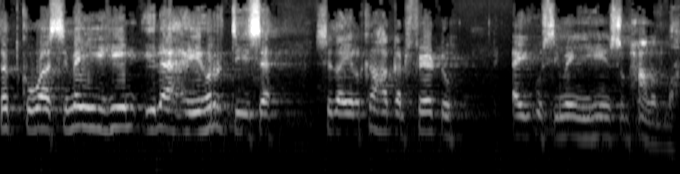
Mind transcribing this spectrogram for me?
dadku waa siman yihiin ilaahay hortiisa sida ilkaha gadhfeedhu ay u siman yihiin subxaana allah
